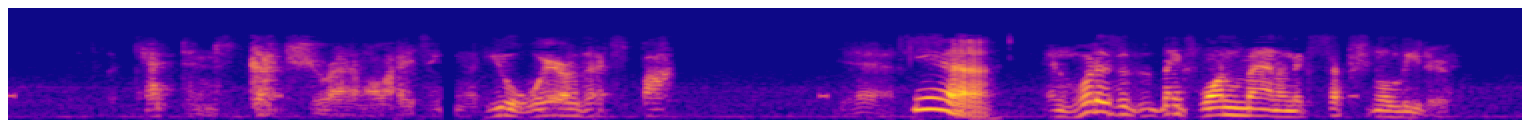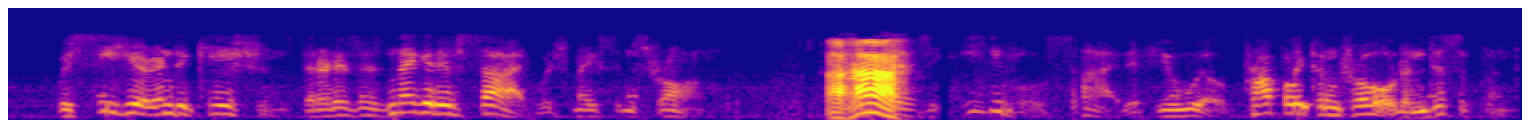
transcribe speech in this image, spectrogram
It's the captain's guts you're analyzing. Are you aware of that, Spock? Yes. Yeah. And what is it that makes one man an exceptional leader? We see here indications that it is his negative side which makes him strong. Aha. His evil side, if you will, properly controlled and disciplined,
